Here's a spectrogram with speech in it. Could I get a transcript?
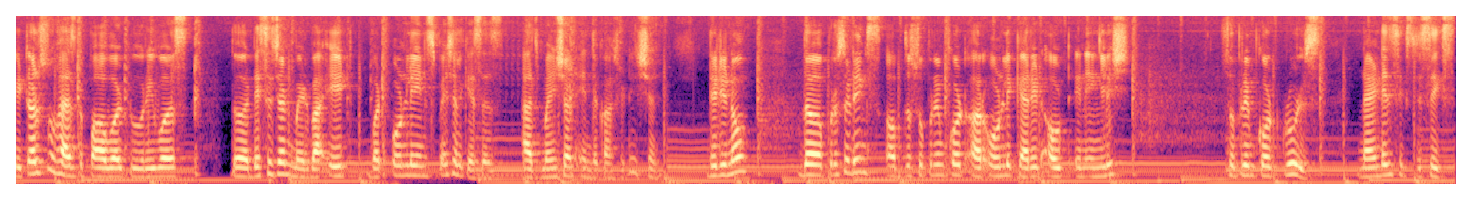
It also has the power to reverse the decision made by it, but only in special cases, as mentioned in the Constitution. Did you know? The proceedings of the Supreme Court are only carried out in English. Supreme Court Rules 1966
